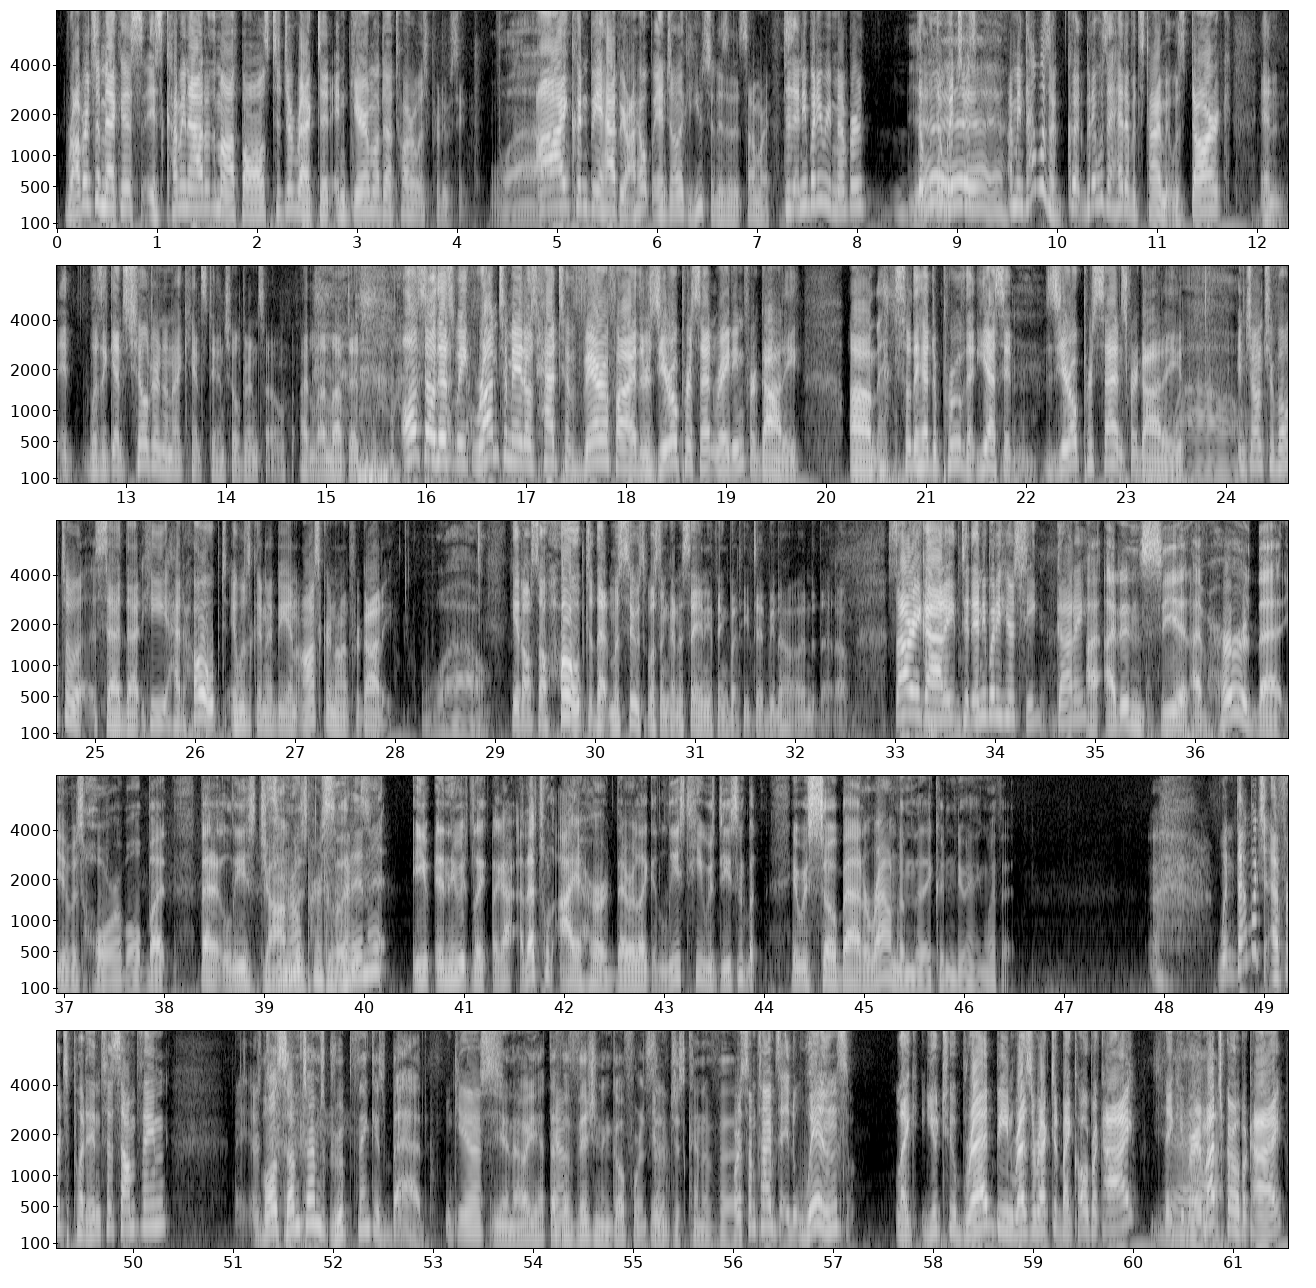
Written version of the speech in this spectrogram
Robert Zemeckis is coming out of the mothballs to direct it, and Guillermo del Toro is producing. Wow. I couldn't be happier. I hope Anjelica Huston is in it somewhere. Does anybody remember the, Yeah, the Witches? yeah, yeah. I mean, that was a good, but it was ahead of its time. It was dark, and it was against children, and I can't stand children, so I, I loved it. also, this week, Rotten Tomatoes had to verify their 0% rating for Gotti. Um, so they had to prove that, yes, it 0% for Gotti. Wow. And John Travolta said that he had hoped it was going to be an Oscar nod for Gotti. Wow. He had also hoped that Masseuse wasn't going to say anything, but he did. We know how ended that up. Sorry, Gotti. Did anybody here see Gotti? I, I didn't see it. I've heard that it was horrible, but that at least John was 0%? good in it. He, and he was like, like I, that's what I heard. They were like, at least he was decent, but it was so bad around him that they couldn't do anything with it. when that much effort's put into something, Well, sometimes groupthink is bad. yes, You know, you have to have Yeah. a vision and go for it instead Yeah. of just kind of. Uh, or sometimes it wins, like YouTube Red being resurrected by Cobra Kai. Thank you very Yeah. much, Cobra Kai.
